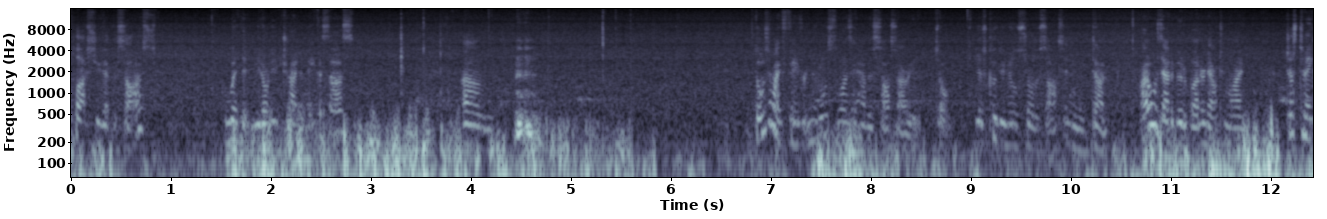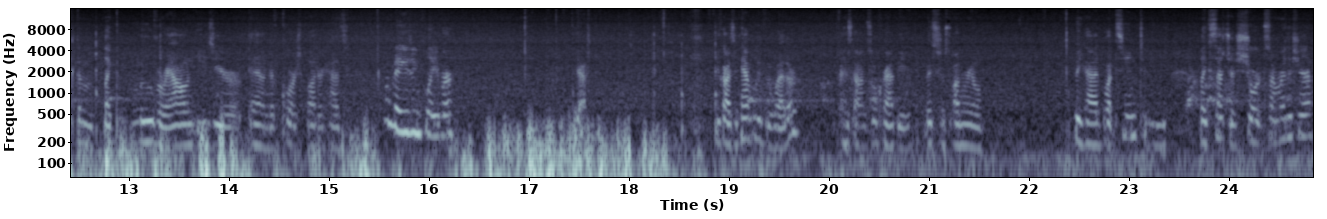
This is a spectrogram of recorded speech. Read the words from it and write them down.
Plus you get the sauce with it. You don't need to try to make a sauce. Um, those are my favorite noodles, the ones that have the sauce already. So just cook your noodles, throw the sauce in, and you're done. I always add a bit of butter down to mine, just to make them like move around easier. And of course, butter has amazing flavor. Yeah. You guys, I can't believe the weather has gotten so crappy. It's just unreal. We had what seemed to be like such a short summer this year.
